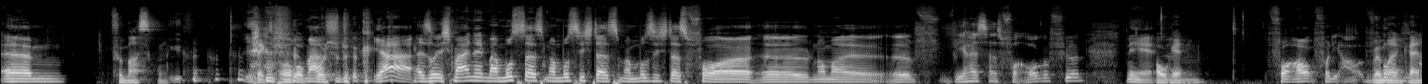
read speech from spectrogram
Ähm, Für Masken. 6 Euro pro Stück. ja, also ich meine, man muss das, man muss sich das, man muss sich das vor äh, nochmal, äh, wie heißt das, vor Auge führen? Nee, Augen. Ähm, vor, vor die Augen. Wenn man kein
